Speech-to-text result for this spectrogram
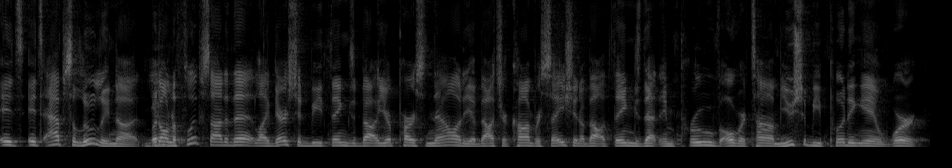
It's it's absolutely not. But Yeah. on the flip side of that, like there should be things about your personality, about your conversation, about things that improve over time. You should be putting in work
